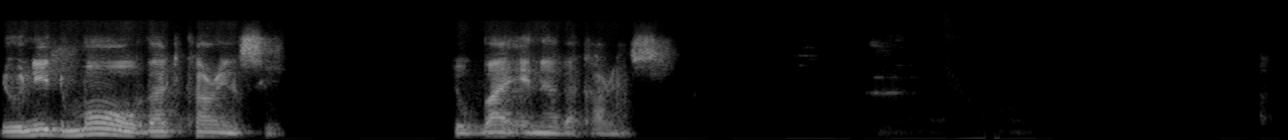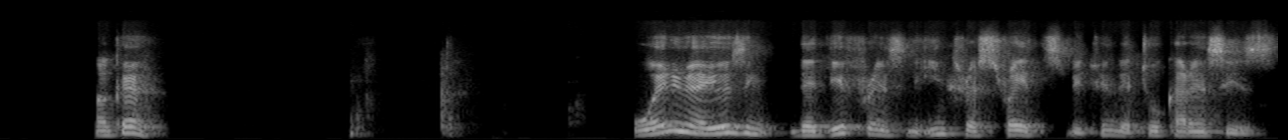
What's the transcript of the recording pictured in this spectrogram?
You need more of that currency to buy any other currency. Okay. When we are using the difference in interest rates between the two currencies,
